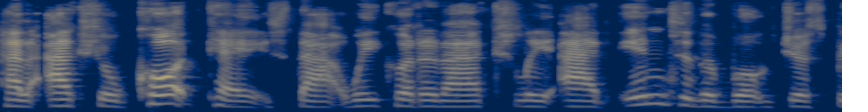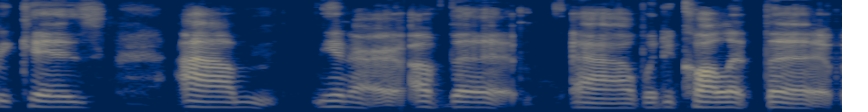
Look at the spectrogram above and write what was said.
had an actual court case that we couldn't actually add into the book just because, um, you know, of the uh, what do you call it? The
